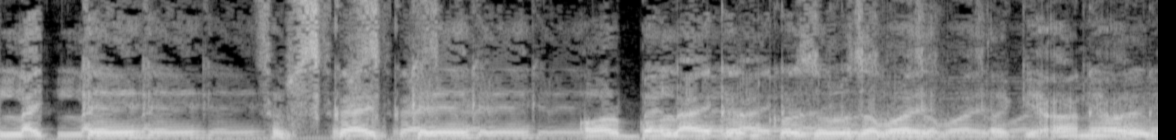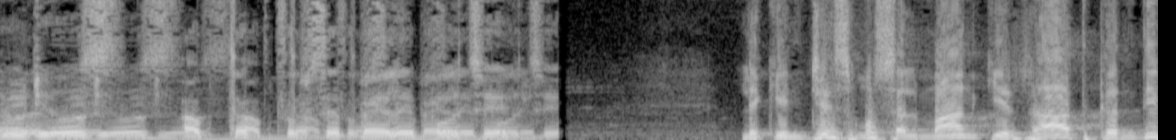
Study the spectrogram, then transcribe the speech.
लाइक करें सब्सक्राइब करें और बेल आइकन को ज़रूर दबाएँ ताकि आने वाले वीडियोस अब तक सबसे पहले पहुँचे। लेकिन जिस मुसलमान की रात गंदी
